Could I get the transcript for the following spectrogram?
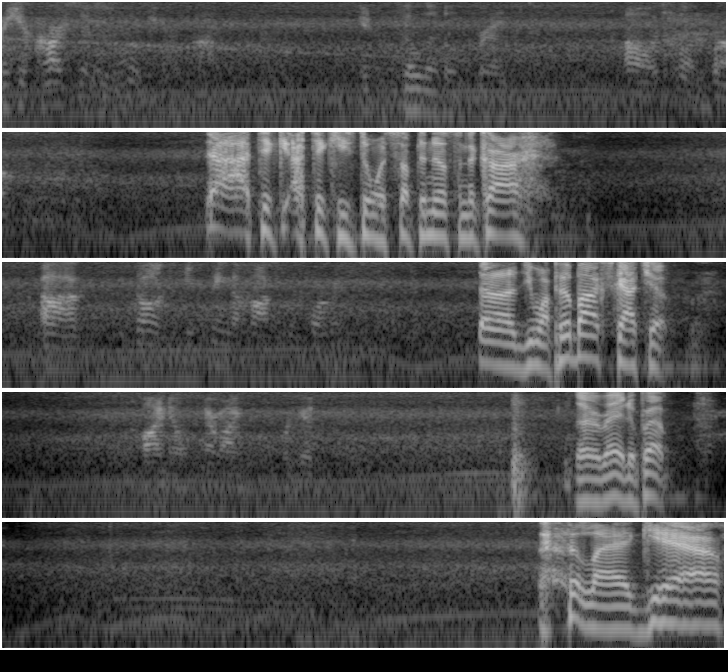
Why's your car so slow, Jeremiah? It's a little broke. Oh, it's a little broken. Yeah, I think I think he's doing something else in the car. Uh, Gonzalez, can you clean the hospital for me? Uh, do you want pillbox? Gotcha. Oh, I know. Never mind. We're good. All right, no problem. Lag, yeah,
